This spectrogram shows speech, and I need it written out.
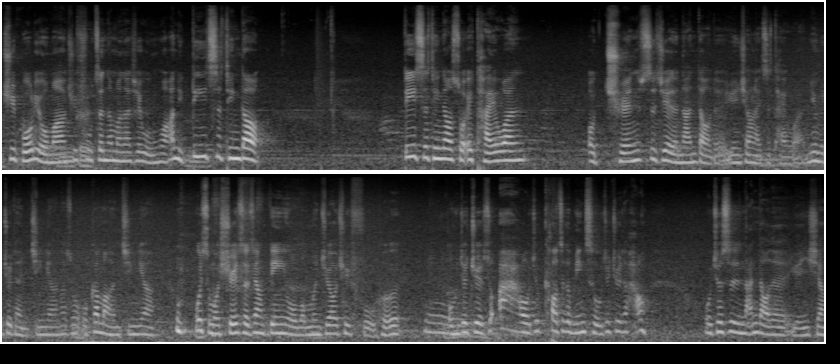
去柏柳吗？去附赠他们那些文化啊？你第一次听到，第一次听到说，哎，台湾，哦，全世界的南岛的原乡来自台湾，你有没有觉得很惊讶？他说，我干嘛很惊讶？为什么学者这样定义我们，我们就要去符合？我们就觉得说啊，我就靠这个名词，我就觉得好，我就是南岛的原乡。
